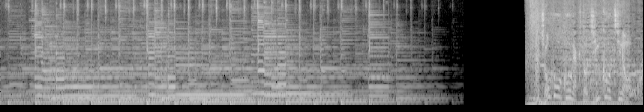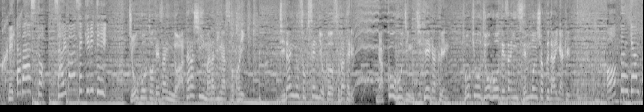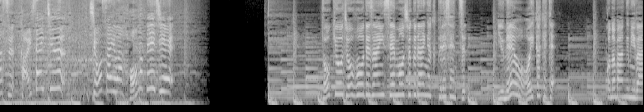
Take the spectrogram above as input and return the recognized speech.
情報工学と人工知能。メタバースとサイバーセキュリティ。情報とデザインの新しい学びがそこに。時代の即戦力を育てる。学校法人慈恵学園。東京情報デザイン専門職大学。オープンキャンパス開催中。詳細はホームページへ。東京情報デザイン専門職大学プレゼンツ。夢を追いかけて。この番組は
